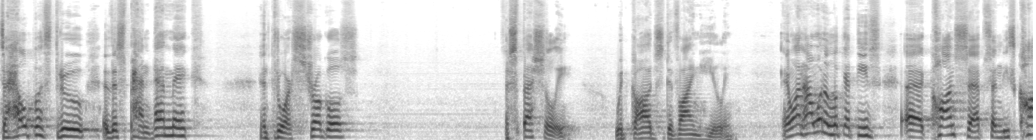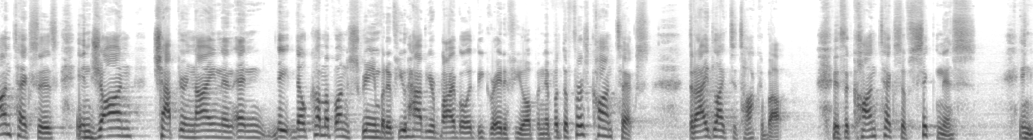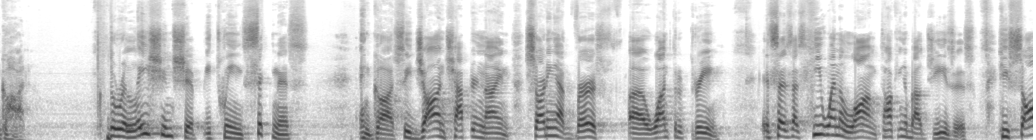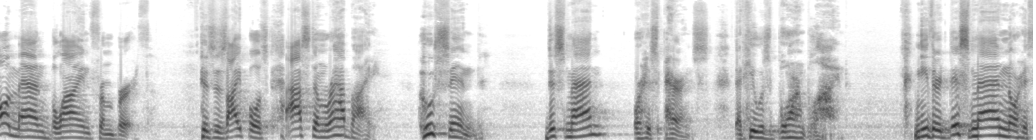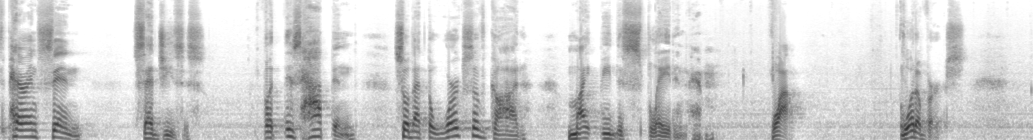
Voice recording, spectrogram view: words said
To help us through this pandemic and through our struggles, especially with God's divine healing. And I want to look at these uh, concepts and these contexts in John chapter 9, and, and they, they'll come up on the screen, but if you have your Bible, it'd be great if you open it. But the first context that I'd like to talk about is the context of sickness in God. The relationship between sickness and God. See, John chapter 9, starting at verse uh, 1 through 3. It says, as he went along, talking about Jesus, he saw a man blind from birth. His disciples asked him, Rabbi, who sinned, this man or his parents, that he was born blind. Neither this man nor his parents sinned, said Jesus. But this happened so that the works of God might be displayed in him. Wow. What a verse.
